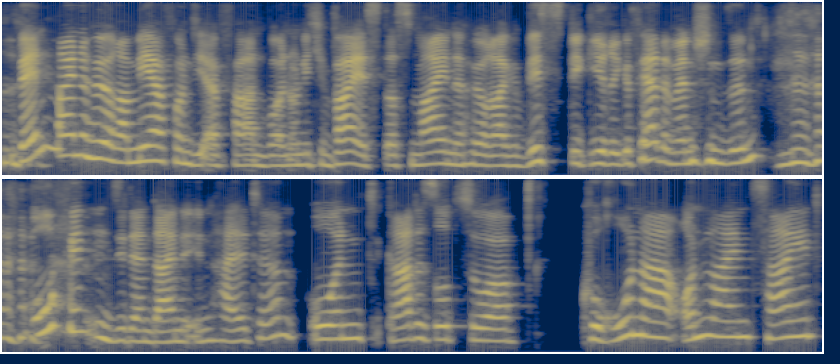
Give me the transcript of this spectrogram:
wenn meine Hörer mehr von dir erfahren wollen und ich weiß, dass meine Hörer wissbegierige Pferdemenschen sind, wo finden sie denn deine Inhalte? Und gerade so zur Corona-Online-Zeit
